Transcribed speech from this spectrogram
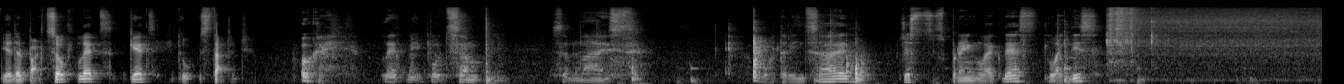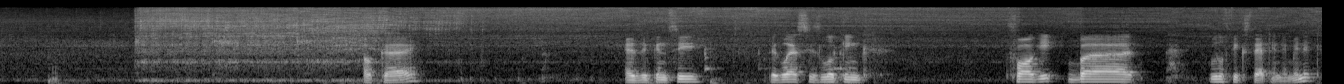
the other part. So let's get to started. Okay, let me put some some nice water inside. Just spraying like this, like this. Okay. As you can see the glass is looking foggy but we'll fix that in a minute.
